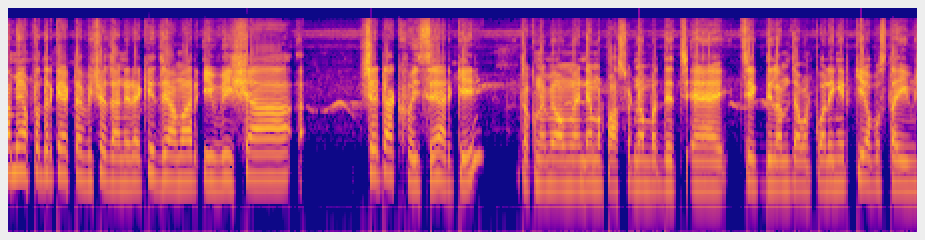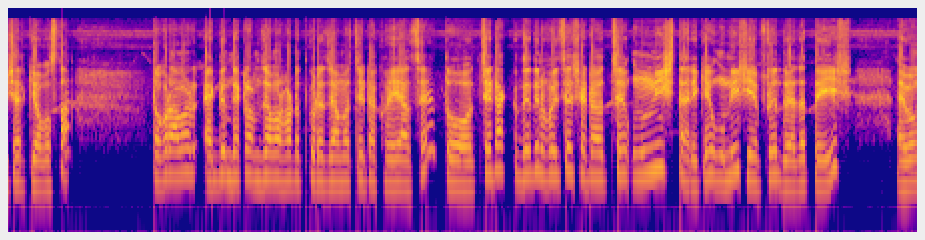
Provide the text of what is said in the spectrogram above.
আমি আপনাদেরকে একটা বিষয় জানিয়ে রাখি যে আমার ই ভিসা সেটাক হয়েছে আর কি। যখন আমি অনলাইনে আমার পাসওয়ার্ড নাম্বার দিয়ে চেক দিলাম যে আমার কলিংয়ের কী অবস্থা, ই ভিসার কী অবস্থা, তখন আমার একদিন দেখলাম যে আমার হঠাৎ করে যে আমার চেটাক হয়ে আছে। তো চেটাক যেদিন হয়েছে সেটা হচ্ছে উনিশ তারিখে, উনিশ এপ্রিল দু হাজার তেইশ এবং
